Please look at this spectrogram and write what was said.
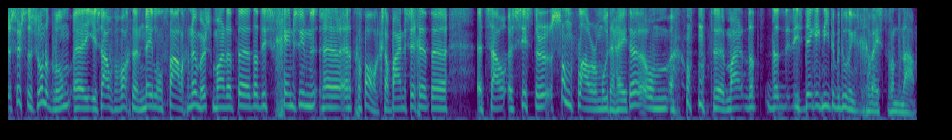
Zuster Zonnebloem, eh, je zou verwachten Nederlandstalige nummers, maar dat, dat is geen zin het geval. Ik zou bijna zeggen, het, het zou Sister Sunflower moeten heten. Om, maar dat, dat is denk ik niet de bedoeling geweest van de naam.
